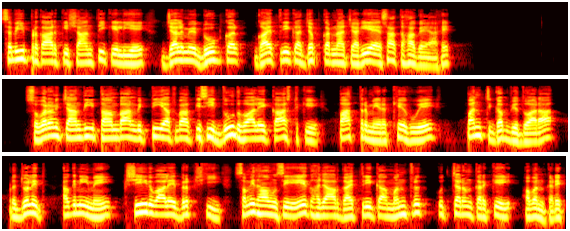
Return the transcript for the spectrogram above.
सभी प्रकार की शांति के लिए जल में डूबकर गायत्री का जप करना चाहिए, ऐसा कहा गया है। सुवर्ण चांदी, तांबा, मिट्टी अथवा किसी दूध वाले काष्ट के पात्र में रखे हुए पंचगव्य द्वारा प्रज्वलित अग्नि में क्षीर वाले वृक्ष की समिधाओं से एक हज़ार गायत्री का मंत्र उच्चारण करके हवन करे।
